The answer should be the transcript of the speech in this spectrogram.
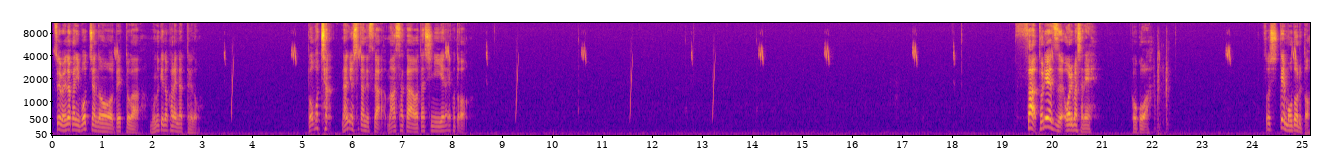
そういえば夜中に坊ちゃんのベッドがもぬけの殻になったけど。ボボちゃん何をしてたんですか？まさか私に言えないこと。さあ、とりあえず終わりましたね。ここは。そして戻ると。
